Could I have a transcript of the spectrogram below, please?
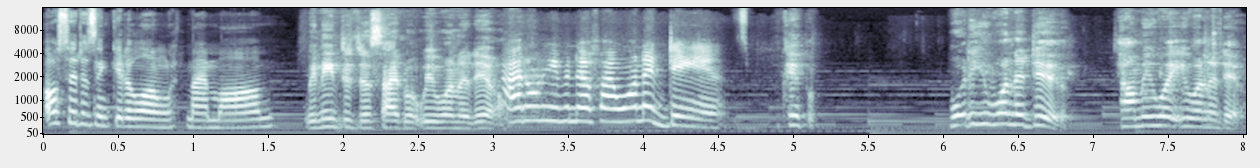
also doesn't get along with my mom. We need to decide what we want to do. I don't even know if I want to dance. Okay, but what do you want to do? Tell me what you want to do.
